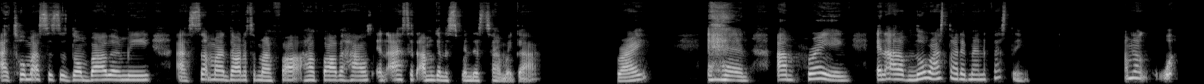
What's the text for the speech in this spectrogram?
I told my sisters, don't bother me. I sent my daughter to my fa- her father's house and I said, I'm going to spend this time with God. Right? And I'm praying. And out of nowhere, I started manifesting. I'm like, well,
